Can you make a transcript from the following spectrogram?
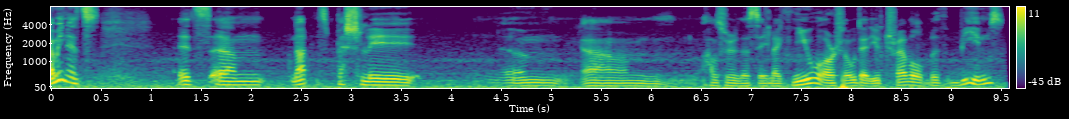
I mean it's it's um, not especially um, um, how should I say, like new or so that you travel with beams.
